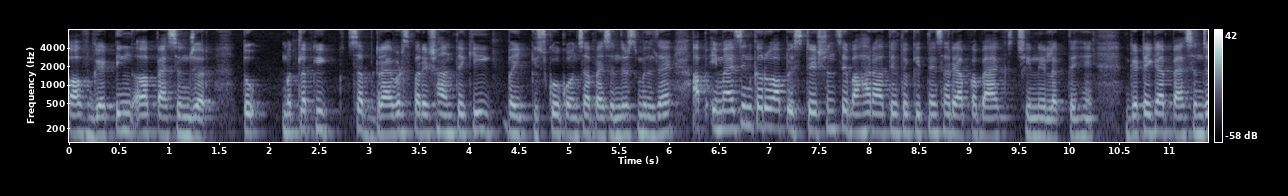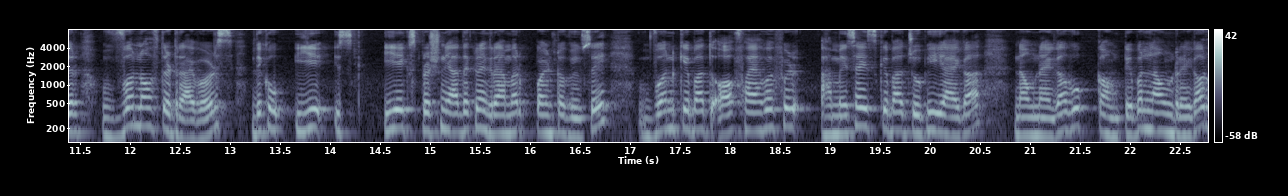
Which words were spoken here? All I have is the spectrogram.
ऑफ़ गेटिंग अ पैसेंजर तो मतलब कि सब ड्राइवर्स परेशान थे कि भाई किसको, कौन सा पैसेंजर्स मिल जाए। आप इमेजिन करो, आप स्टेशन से बाहर आते हैं तो कितने सारे आपका बैग छीनने लगते हैं। Getting a passenger one of the drivers देखो ये इस ये एक्सप्रेशन याद रखना ग्रामर पॉइंट ऑफ़ व्यू से। वन के बाद ऑफ़ आया हुआ फिर हमेशा इसके बाद जो भी आएगा नाउन आएगा, वो काउंटेबल नाउन रहेगा और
